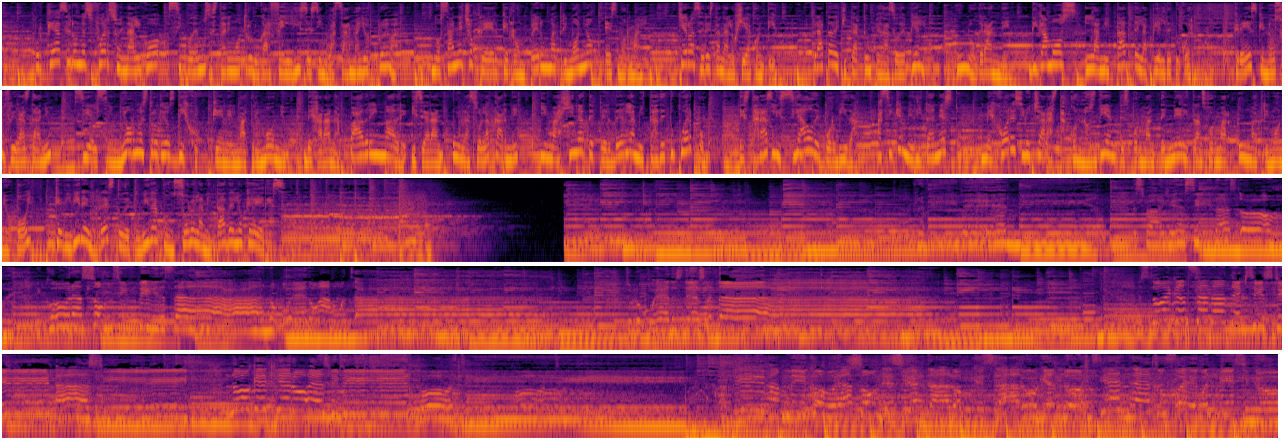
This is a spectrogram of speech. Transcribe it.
¿Por qué hacer un esfuerzo en algo si podemos estar en otro lugar felices sin pasar mayor prueba? Nos han hecho creer que romper un matrimonio es normal. Quiero hacer esta analogía contigo. Trata de quitarte un pedazo de piel, uno grande, digamos la mitad de la piel de tu cuerpo. ¿Crees que no sufrirás daño? Si el Señor nuestro Dios dijo que en el matrimonio dejarán a padre y madre y se harán una sola carne, imagínate perder la mitad de tu cuerpo. Estarás lisiado de por vida. Así que medita en esto. Mejor es luchar hasta con los dientes por mantener y transformar un matrimonio hoy que vivir el resto de tu vida con solo la mitad de lo que eres. Lo que está durmiendo. Enciende tu fuego en mi Señor.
